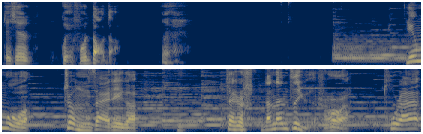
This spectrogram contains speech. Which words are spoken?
这些鬼符道道。哎，樱木正在这个在这喃喃自语的时候啊，突然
